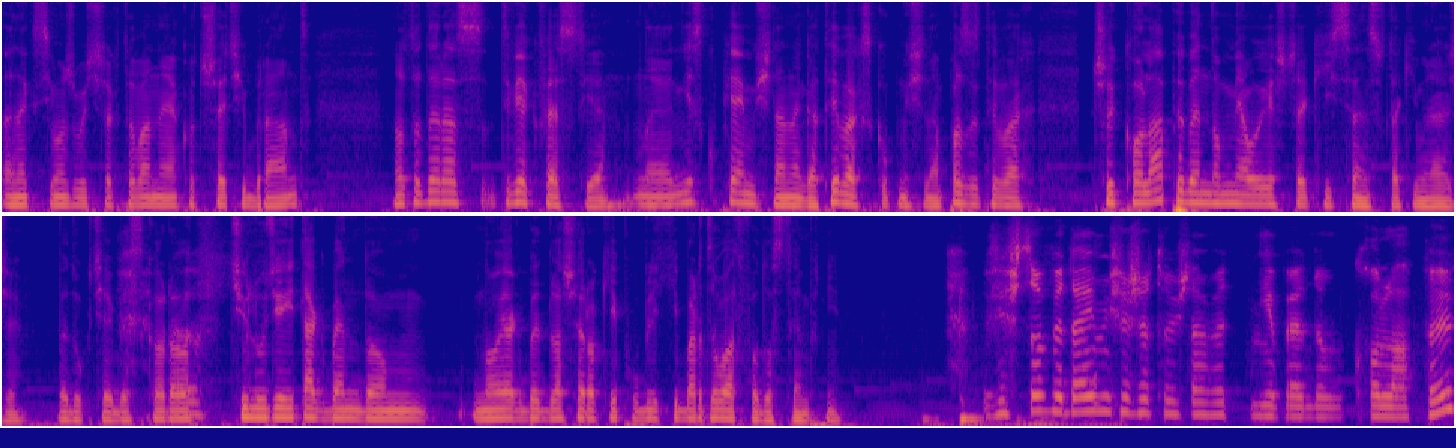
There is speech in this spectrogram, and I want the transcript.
NXT może być traktowany jako trzeci brand, no to teraz dwie kwestie. E, Nie skupiajmy się na negatywach, skupmy się na pozytywach. Czy kolapy będą miały jeszcze jakiś sens w takim razie, według ciebie, skoro ci ludzie i tak będą, no jakby dla szerokiej publiki bardzo łatwo dostępni? Wiesz co, wydaje mi się, że to już nawet nie będą kolapy,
